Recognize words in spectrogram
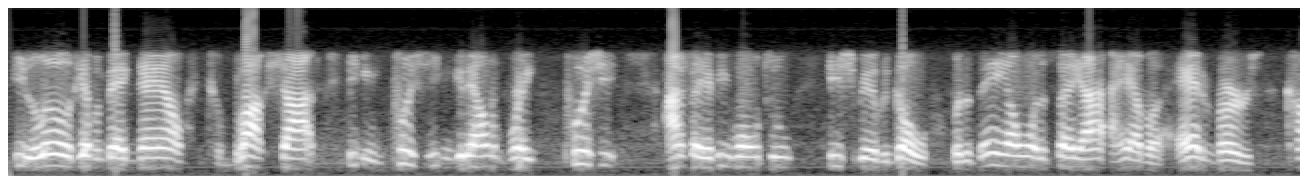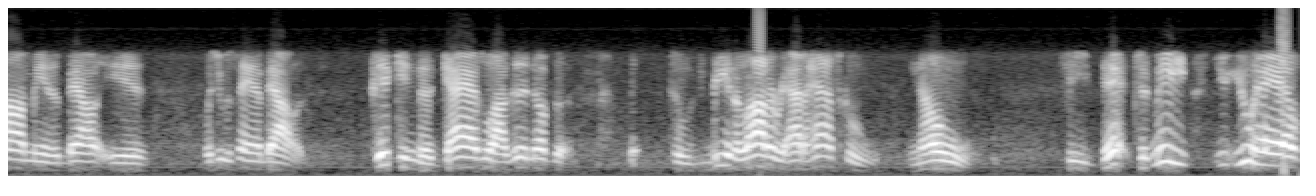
he loves helping back down to block shots. He can push. He can get out on the break, push it. I say if he want to, he should be able to go. But the thing I want to say, I, I have an adverse comment about is what you were saying about picking the guys who are good enough to to be in the lottery out of high school. No. See that to me, you, you have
